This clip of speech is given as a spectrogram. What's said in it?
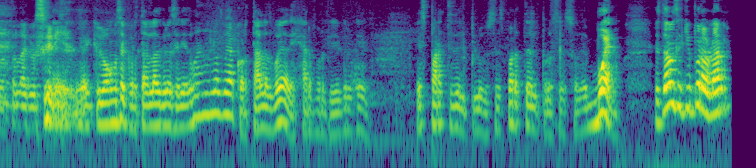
Corta la grosería. eh, vamos a cortar las groserías. Bueno, no las voy a cortar, las voy a dejar porque yo creo que es parte del plus, es parte del proceso. De... Bueno, estamos aquí por hablar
